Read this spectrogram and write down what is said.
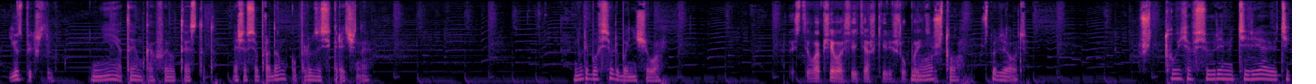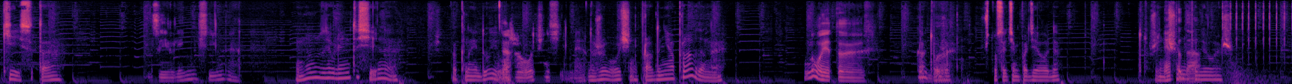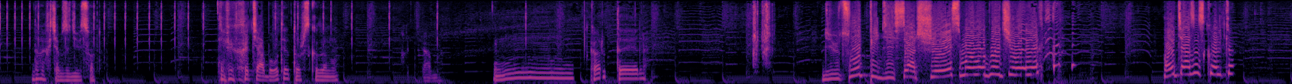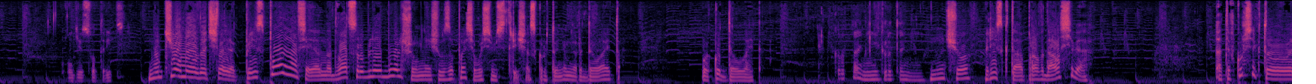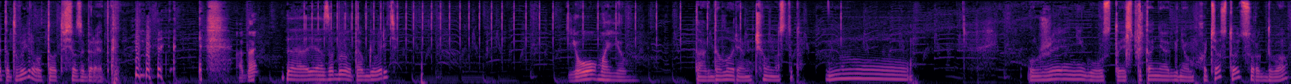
USP ик, что ли? Нет, МК Field-Tested. Я сейчас все продам, куплю засекреченное. Ну, либо все, либо ничего. То есть ты вообще во все тяжкие решил пойти? Ну а что? Что делать? Что я все время теряю эти кейсы-то, а? Заявление сильное. Ну, заявление-то сильное. Как найду его. Даже очень сильное. Даже очень, правда, неоправданное. Ну, это как Ну, бы... тоже. Что с этим поделать, да? Тут уже Это ничего не да. поделаешь. Давай хотя бы за 900. Хотя бы, вот я тоже сказал. хотя бы. М, Картель. 956, молодой человек. А у тебя за сколько? 930. Ну чё, молодой человек, преисполнился я на 20 рублей больше. У меня еще в запасе 83. Сейчас крутанем на Ределайта. Ой, код Делайт. Крутани, крутани. Ну чё, риск-то оправдал себя? А ты в курсе, кто этот выиграл, тот все забирает? А да? Да, я забыл это обговорить. Ё-моё. Так, Делориан, что у нас тут? Ну, уже не густо. Испытание огнем. Хотя стоит 42.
